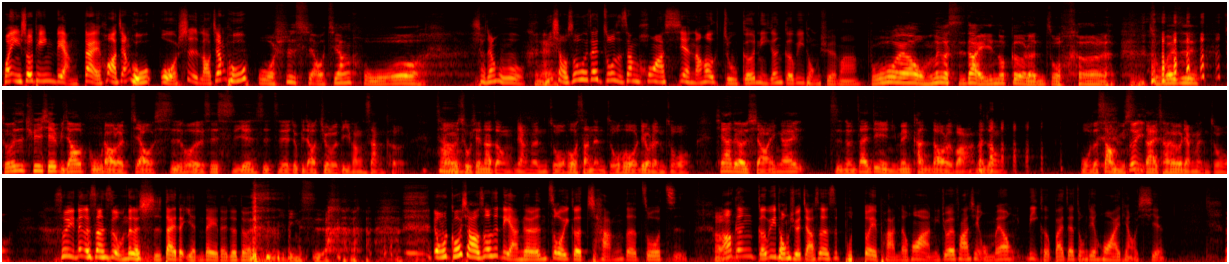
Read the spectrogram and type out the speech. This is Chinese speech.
欢迎收听《两代画江湖》，我是老江湖，我是小江湖。小江湖，你小时候会在桌子上画线，然后阻隔你跟隔壁同学吗？不会啊，我们那个时代已经都个人桌了，除非是除非是去一些比较古老的教室或者是实验室之类，就比较旧的地方上课，才会出现那种两人桌或三人桌或六人桌。现在的小孩应该。只能在电影里面看到了吧？那种我的少女时代才会有两人桌，所以那个算是我们那个时代的眼泪的，就对，一定是啊。我们国小的时候是两个人坐一个长的桌子，然后跟隔壁同学假设是不对盘的话，你就会发现我们要立可白在中间画一条线，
